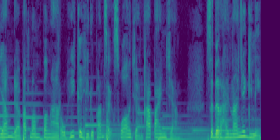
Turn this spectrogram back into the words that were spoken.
yang dapat mempengaruhi kehidupan seksual jangka panjang. Sederhananya gini,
